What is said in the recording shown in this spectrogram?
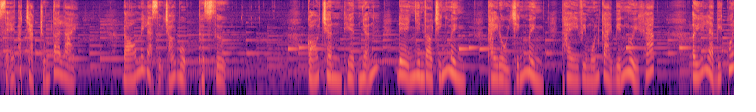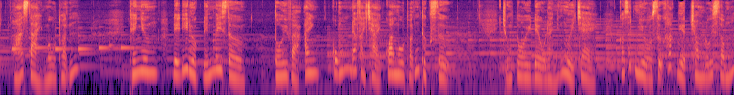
sẽ thắt chặt chúng ta lại. Đó mới là sự trói buộc thật sự. Có trần thiện nhẫn để nhìn vào chính mình thay đổi chính mình, thay vì muốn cải biến người khác. Ấy là bí quyết hóa giải mâu thuẫn. Thế nhưng, để đi được đến bây giờ, tôi và anh cũng đã phải trải qua mâu thuẫn thực sự. Chúng tôi đều là những người trẻ, có rất nhiều sự khác biệt trong lối sống.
